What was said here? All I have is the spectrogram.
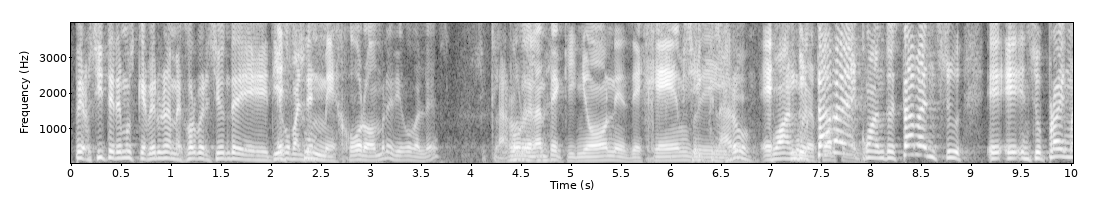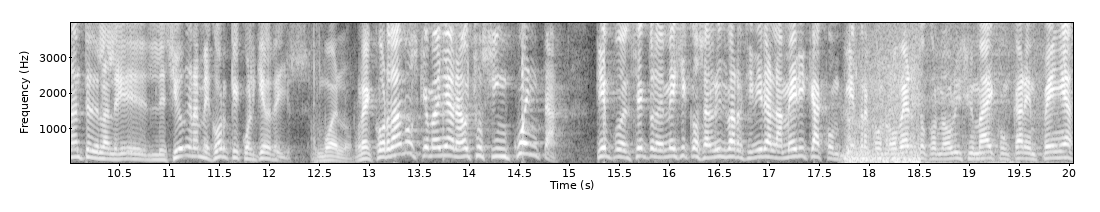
pero sí tenemos que ver una mejor versión de Diego ¿Es Valdés. su mejor hombre, Diego Valdés? Sí, claro. Por delante de Quiñones, de Henry. Sí, claro. Es Cuando estaba, cuando estaba en su, eh, eh, en su prime antes de la le- lesión, era mejor que cualquiera de ellos. Bueno, recordamos que mañana, 8.50, tiempo del centro de México, San Luis va a recibir al América con Pietra, con Roberto, con Mauricio Imay, con Karen Peña.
